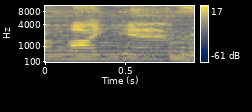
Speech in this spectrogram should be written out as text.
I can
